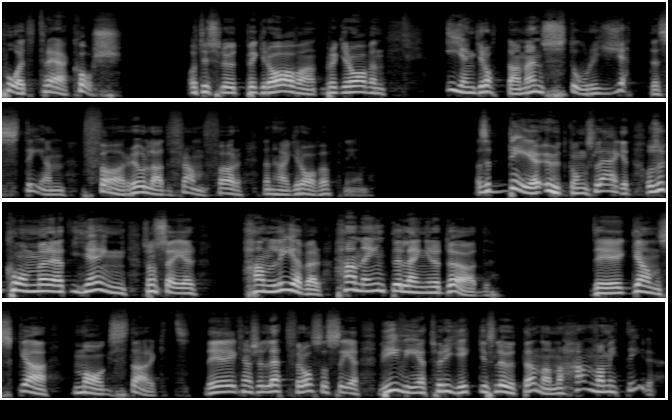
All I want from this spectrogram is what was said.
på ett träkors och till slut begraven, begraven i en grotta med en stor jättesten förrullad framför den här gravöppningen. Alltså det är utgångsläget. Och så kommer ett gäng som säger han lever, han är inte längre död. Det är ganska magstarkt. Det är kanske lätt för oss att se, vi vet hur det gick i slutändan, men han var mitt i det.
